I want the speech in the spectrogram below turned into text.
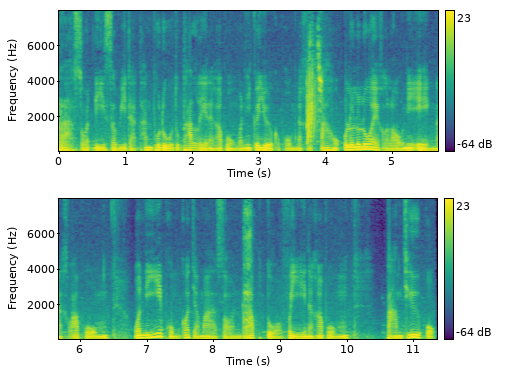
กราบสวัสดีสวีดัตท่านผู้ดูทุกท่านเลยนะครับผมวันนี้ก็อยู่กับผมนะครับตาหกรุ่ยๆของเรานี่เองนะครับผมวันนี้ผมก็จะมาสอนรับตั๋วฟรีนะครับผมตามชื่อปก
